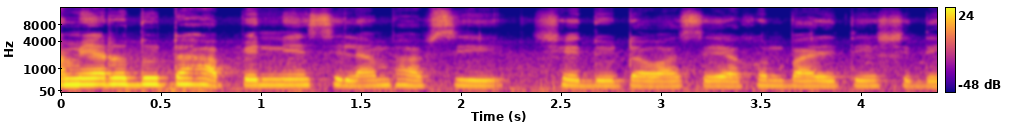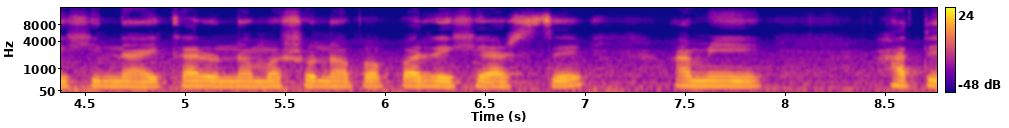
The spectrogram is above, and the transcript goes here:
আমি আরও দুইটা হাফ প্যান্ট নিয়েছিলাম, ভাবছি সে দুইটাও আছে। এখন বাড়িতে এসে দেখি নাই, কারণ আমার সোনা পাপা রেখে আসছে। আমি হাতে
